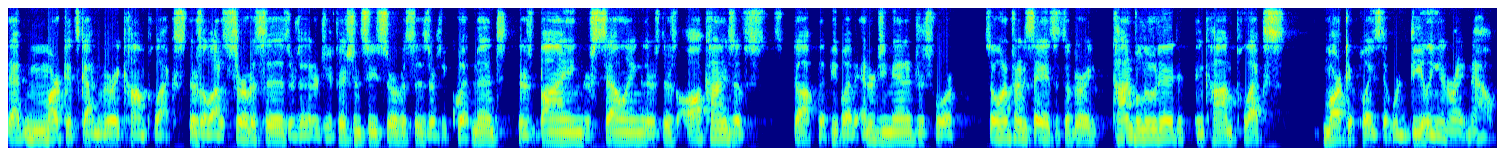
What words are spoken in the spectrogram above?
that market's gotten very complex. There's a lot of services, there's energy efficiency services, there's equipment, there's buying, there's selling, there's there's all kinds of stuff that people have energy managers for. So what I'm trying to say is it's a very convoluted and complex marketplace that we're dealing in right now.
